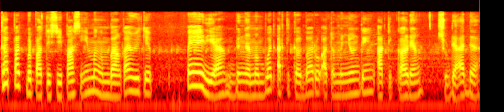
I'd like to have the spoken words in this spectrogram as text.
Dapat berpartisipasi mengembangkan Wikipedia dengan membuat artikel baru atau menyunting artikel yang sudah ada.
